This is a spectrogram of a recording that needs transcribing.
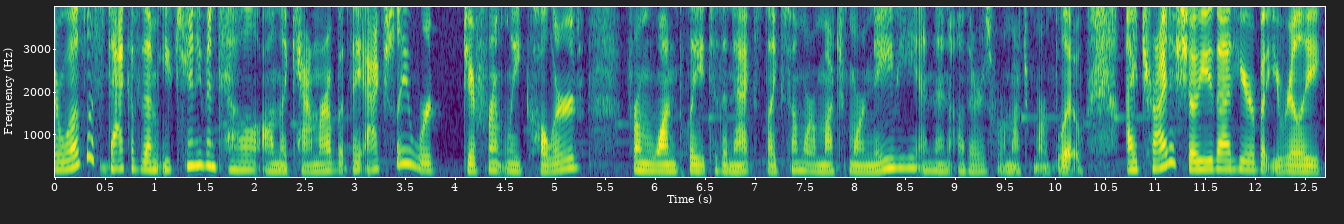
There was a stack of them. You can't even tell on the camera, but they actually were differently colored from one plate to the next. Like some were much more navy and then others were much more blue. I try to show you that here, but you really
